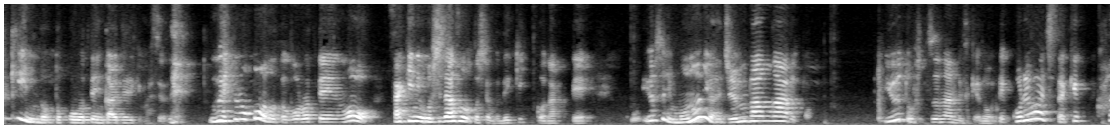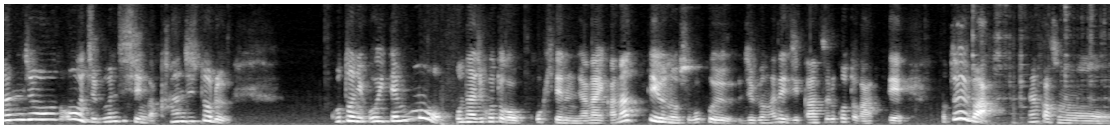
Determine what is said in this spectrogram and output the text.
付近のところてんから出てきますよね。上の方のところてんを先に押し出そうとしてもできっこなくて、要するに物には順番があると。言うと普通なんですけど、で、これは実は結構感情を自分自身が感じ取ることにおいても同じことが起きてるんじゃないかなっていうのをすごく自分がね、実感することがあって、例えば、なんかその、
